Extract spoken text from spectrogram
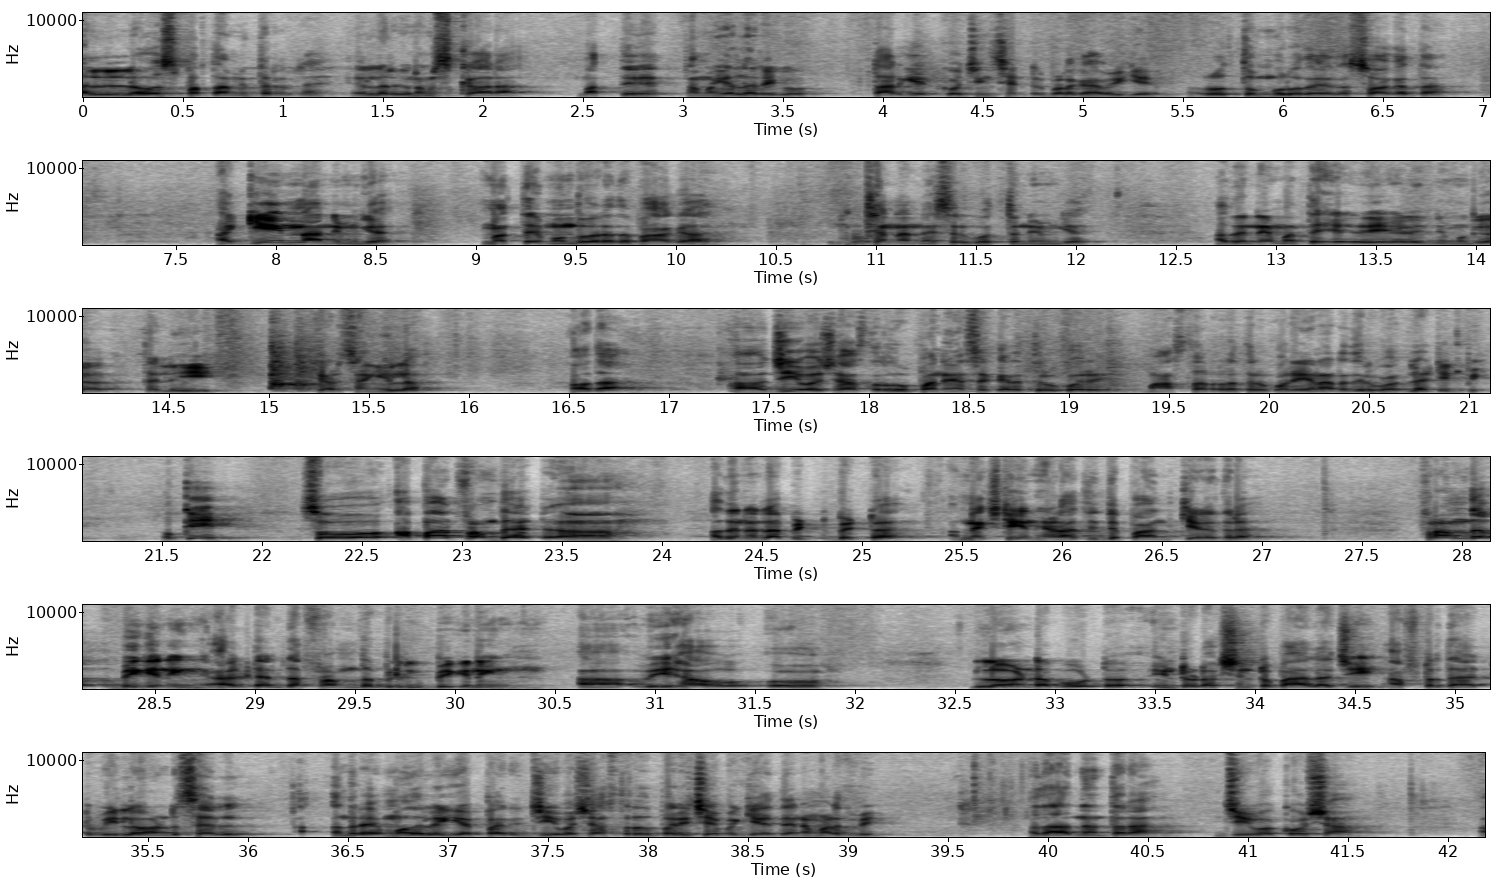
Hello ಸ್ಪರ್ಧಾ ಮಿತ್ರರೇ, ಎಲ್ಲರಿಗೂ ನಮಸ್ಕಾರ. ಮತ್ತು ತಮಗೆಲ್ಲರಿಗೂ ಟಾರ್ಗೆಟ್ ಕೋಚಿಂಗ್ ಸೆಂಟರ್ ಬೆಳಗಾವಿಗೆ ತುಂಬ ಹೃದಯದ ಸ್ವಾಗತ. ಅಗೇನ್ ನಾನು ನಿಮಗೆ ಮತ್ತೆ ಮುಂದುವರೆದ ಭಾಗ. ಮತ್ತು ನನ್ನ ಹೆಸರು ಗೊತ್ತು ನಿಮಗೆ. ಅದನ್ನೇ ಮತ್ತೆ ಹೇಳಿ ಹೇಳಿ ನಿಮ್ಗೆ ತಲೆ ಕೆಡ್ಸಂಗಿಲ್ಲ. ಹೌದಾ? ಜೀವಶಾಸ್ತ್ರದ ಉಪನ್ಯಾಸಕರ ತಿಳ್ಕೊರಿ ಮಾಸ್ತರ ತಿಳ್ಕೊರಿ ಏನಾರು ತಿಳ್ಕೊರಿ. Let it be okay so apart from that ಅದನ್ನೆಲ್ಲ ಬಿಟ್ಟು ಬಿಟ್ಟ ನೆಕ್ಸ್ಟ್ ಏನು ಹೇಳತ್ತಿದ್ದಪ್ಪ ಅಂತ ಕೇಳಿದ್ರೆ from the beginning I tell the from the beginning we have learned about introduction to biology after that we learned cell ಅಂದರೆ ಮೊದಲಿಗೆ ಪರಿ, ಜೀವಶಾಸ್ತ್ರದ ಪರಿಚಯ ಬಗ್ಗೆ ಅಧ್ಯಯನ ಮಾಡಿದ್ವಿ. ಅದಾದ ನಂತರ ಜೀವಕೋಶ,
